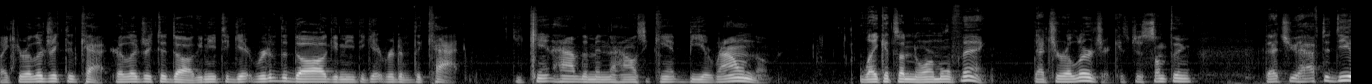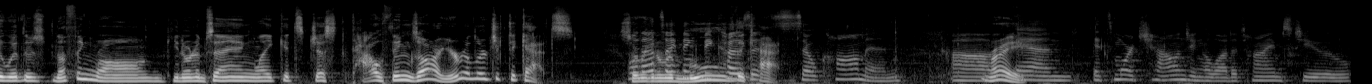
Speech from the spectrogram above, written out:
Like you're allergic to cat, you're allergic to dog. You need to get rid of the dog. You need to get rid of the cat. You can't have them in the house. You can't be around them. Like it's a normal thing that you're allergic. It's just something that you have to deal with. There's nothing wrong. You know what I'm saying? Like it's just how things are. You're allergic to cats. So well, we're going to I think remove the cat. it's so common, um, Right. And it's more challenging a lot of times to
